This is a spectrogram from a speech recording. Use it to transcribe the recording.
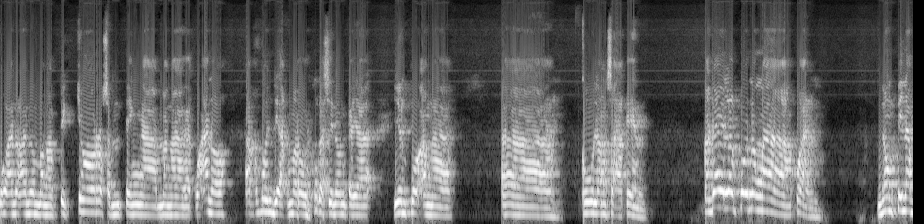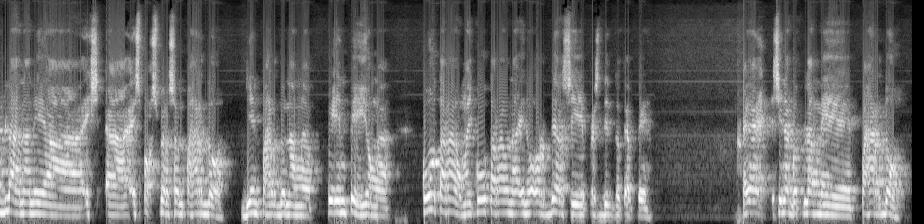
kung ano-ano mga picture something ah, mga kung ano. Ako po hindi ako marunong kasi noon kaya yun po ang ah, ah, kulang sa akin. Kagaya lang po nung uh, kwan nung pinabla na ni ah, ex- ah, spokesperson Pahardo Jean Pahardo ng ah, PNP yung ah, quota raw, may quota raw na ino-order si President Duterte. Kaya sinagot lang ni Pahardo,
